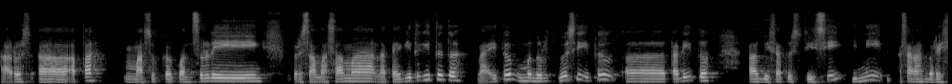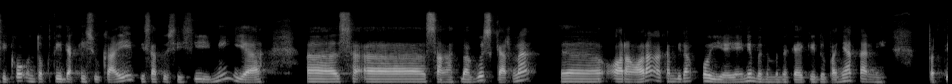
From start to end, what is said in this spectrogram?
harus eh, apa masuk ke konseling bersama-sama. Nah kayak gitu-gitu tuh. Nah itu menurut gue sih itu eh, tadi itu eh, di satu sisi ini sangat berisiko untuk tidak disukai di satu sisi ini ya eh, sa- eh, sangat bagus karena orang-orang akan bilang oh iya ya ini benar-benar kayak kehidupan nyata nih. Seperti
